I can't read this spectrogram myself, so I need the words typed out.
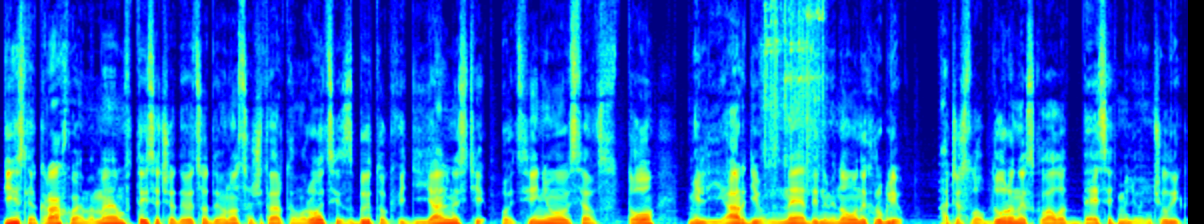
Після краху МММ в 1994 році збиток від діяльності оцінювався в 100 мільярдів неденомінованих рублів, а число обдурених склало 10 мільйонів чоловік.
